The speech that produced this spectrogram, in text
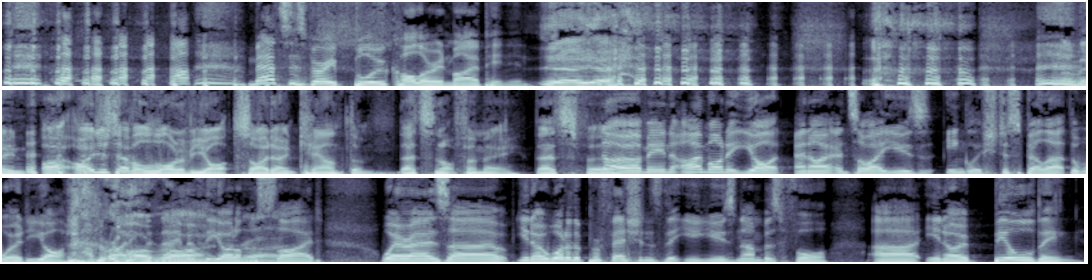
Maths is very blue collar, in my opinion. Yeah, yeah. I mean, I, I just have a lot of yachts. So I don't count them. That's not for me. That's for. No, I mean I'm on a yacht, and I and so I use English to spell out the word yacht. I'm writing Oh, the name of the yacht on the slide. Whereas, uh, you know, what are the professions that you use numbers for? Uh, you know, building.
